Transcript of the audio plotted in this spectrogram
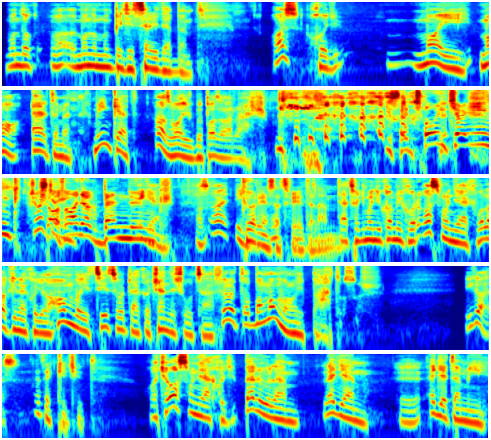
Mondok, mondom egy picit szelidebben. Az, hogy mai, ma eltemetnek minket, az valljuk be pazarlás. Hiszen csontjaink, és az anyag bennünk. Igen. Az, a- igen. Környezetvédelem. Tehát, hogy mondjuk amikor azt mondják valakinek, hogy a hamvait szétszórták a csendes óceán fölött, abban van valami pátoszos. Igaz? Ez egy kicsit. Hogyha azt mondják, hogy belőlem legyen egyetemi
